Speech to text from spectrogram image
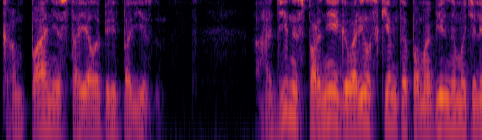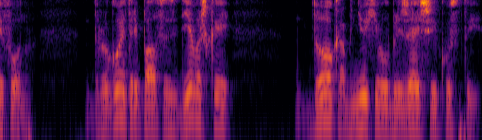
Компания стояла перед подъездом. Один из парней говорил с кем-то по мобильному телефону. Другой трепался с девушкой. Док обнюхивал ближайшие кусты.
